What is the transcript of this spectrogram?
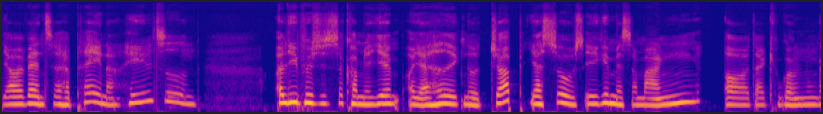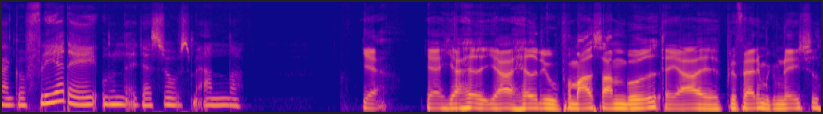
Jeg var vant til at have planer hele tiden. Og lige pludselig så kom jeg hjem, og jeg havde ikke noget job. Jeg sås ikke med så mange, og der kunne nogle gange gå flere dage, uden at jeg sås med andre. Ja, ja jeg, havde, jeg havde det jo på meget samme måde, da jeg øh, blev færdig med gymnasiet.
